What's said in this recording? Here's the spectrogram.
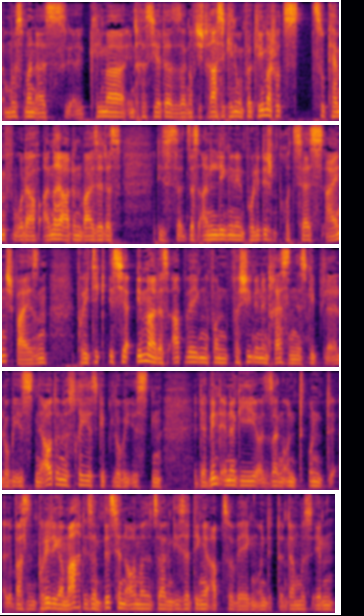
muss man als äh, Klimainteressierter sozusagen auf die Straße gehen, um für Klimaschutz zu kämpfen oder auf andere Art und Weise das, dieses, das Anliegen in den politischen Prozess einspeisen. Politik ist ja immer das Abwägen von verschiedenen Interessen. Es gibt äh, Lobbyisten der Autoindustrie, es gibt Lobbyisten der Windenergie sozusagen und, und was ein Politiker macht, ist ein bisschen auch immer sozusagen diese Dinge abzuwägen und da muss eben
